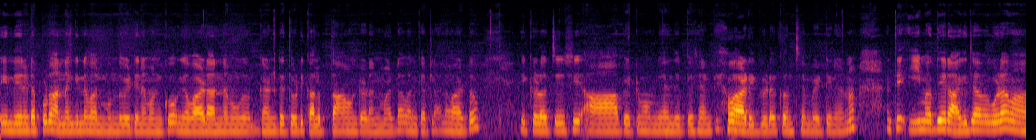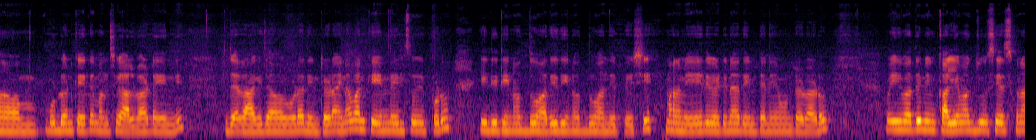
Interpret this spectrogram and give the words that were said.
నేను తినేటప్పుడు అన్నం గిన్నె వాళ్ళు ముందు పెట్టినామనుకో ఇంకా వాడు అన్నం గంటతోటి కలుపుతూ ఉంటాడు అనమాట వానికి అట్లా అలవాటు. ఇక్కడ వచ్చేసి ఆ పెట్టు మమ్మీ అని చెప్పేసి అంటే వాడికి కూడా కొంచెం పెట్టినాను. అయితే ఈ మధ్య రాగి జావ కూడా మా బుడ్డోనికి అయితే మంచిగా అలవాటు అయింది రాగి జావ కూడా తింటాడు. అయినా వానికి ఏం తెలుసు ఇప్పుడు ఇది తినొద్దు అది తినొద్దు అని చెప్పేసి మనం ఏది పెట్టినా తింటేనే ఉంటాడు వాడు. ఈ మధ్య మేము కళ్యామాకు జ్యూస్ వేసుకున్నా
